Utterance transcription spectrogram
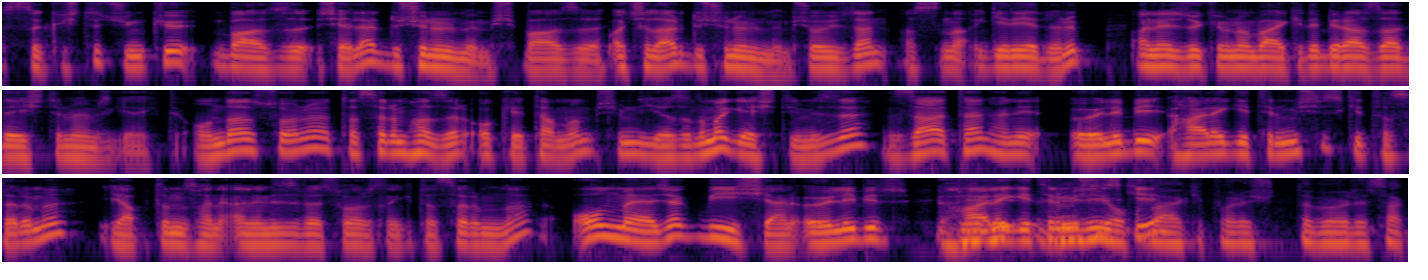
sıkıştı çünkü bazı şeyler düşünülmemiş. Bazı açılar düşünülmemiş. O yüzden aslında geriye dönüp analiz dokümanını belki de biraz daha değiştirmemiz gerekti. Ondan sonra tasarım hazır. Okey tamam. Şimdi yazılıma geçtiğimizde zaten hani öyle bir hale getirmişiz ki tasarımı yaptığımız hani analiz ve sonrasındaki tasarımla olmayacak bir iş yani öyle bir veri, hale getirmişiz veri yok ki. belki paraşütte böyle sak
